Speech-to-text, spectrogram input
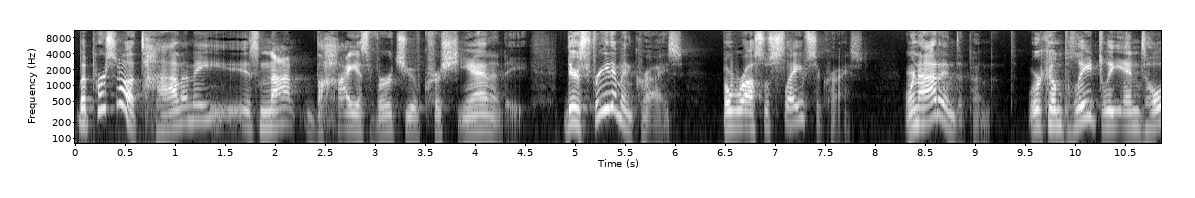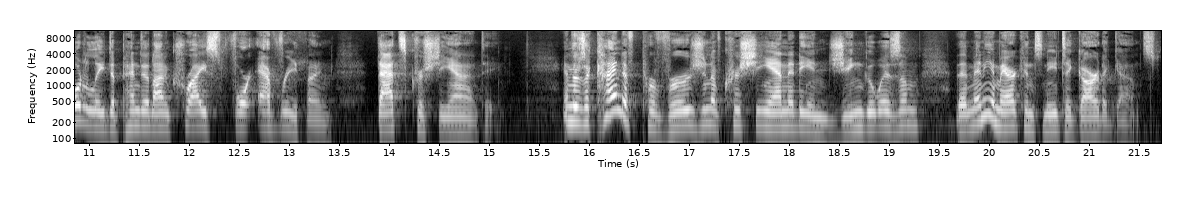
But personal autonomy is not the highest virtue of Christianity. There's freedom in Christ, but we're also slaves to Christ. We're not independent. We're completely and totally dependent on Christ for everything. That's Christianity. And there's a kind of perversion of Christianity and jingoism that many Americans need to guard against.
